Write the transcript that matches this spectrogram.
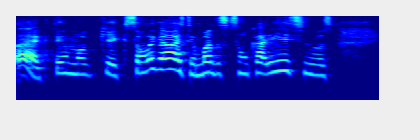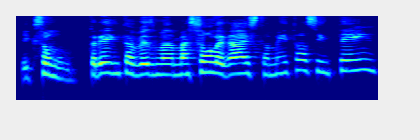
é, que tem uma que, que, são legais, tem bandas que são caríssimas e que são 30 vezes mais, mas são legais também. Então, assim, tem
